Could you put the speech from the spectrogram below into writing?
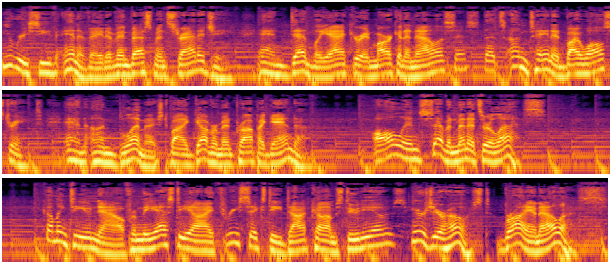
you receive innovative investment strategy and deadly accurate market analysis that's untainted by Wall Street and unblemished by government propaganda. All in seven minutes or less. Coming to you now from the SDI360.com studios, here's your host, Brian Ellis.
